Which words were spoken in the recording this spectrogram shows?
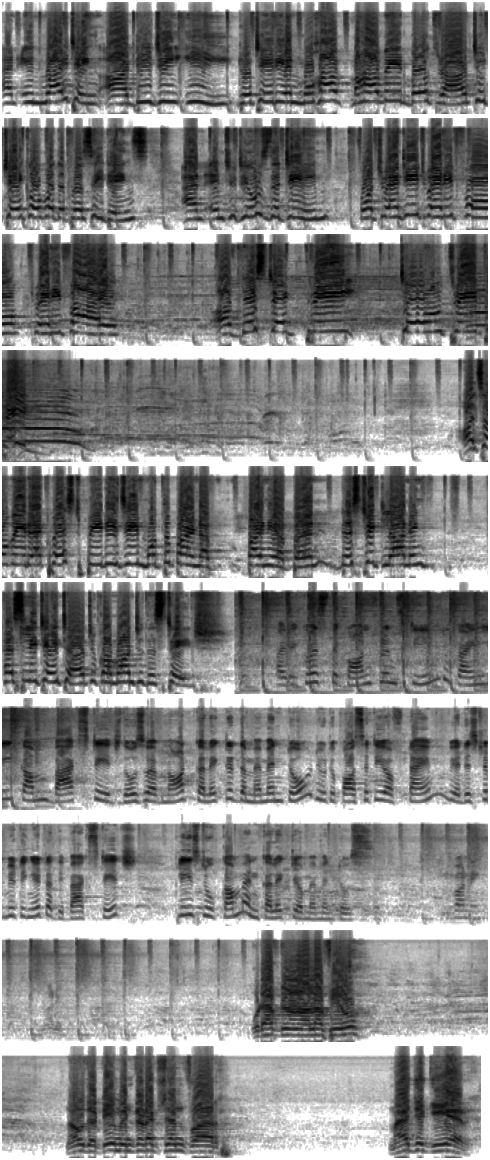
and inviting our DGE, Rotarian Mahavir Bothra, to take over the proceedings and introduce the team for 2024-25 of District 3233. Also, we request PDG Muthuparnappan, District Learning Facilitator, to come onto the stage. I request the conference team to kindly come backstage. Those who have not collected the memento due to paucity of time, we are distributing it at the backstage. Please do come and collect your mementos. Good morning. Good afternoon, all of you. Now the team introduction for Magic Year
